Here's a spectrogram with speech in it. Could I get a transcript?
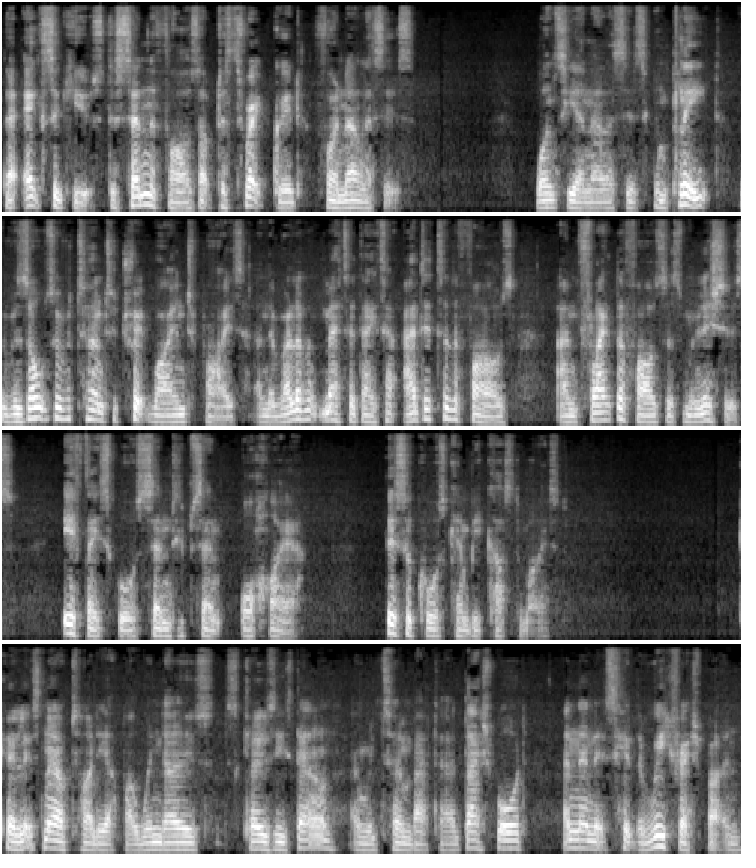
that executes to send the files up to ThreatGrid for analysis. Once the analysis is complete, the results are returned to Tripwire Enterprise and the relevant metadata added to the files and flag the files as malicious if they score 70% or higher. This of course can be customized. Okay, let's now tidy up our windows. Let's close these down and return back to our dashboard and then let's hit the refresh button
